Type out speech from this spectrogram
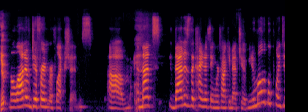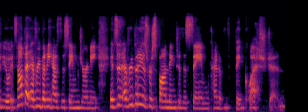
Yep. A lot of different reflections. Um, and that's that is the kind of thing we're talking about too. If you do multiple points of view, it's not that everybody has the same journey, it's that everybody is responding to the same kind of big question.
